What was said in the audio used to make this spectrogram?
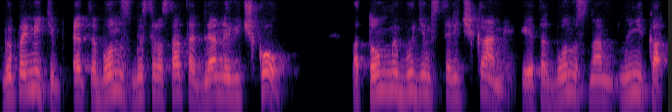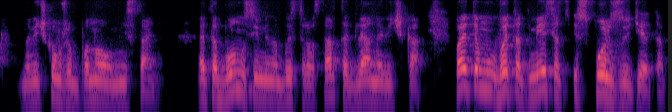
вы поймите, это бонус быстрого старта для новичков. Потом мы будем старичками, и этот бонус нам, ну никак, новичком же мы по-новому не станем. Это бонус именно быстрого старта для новичка. Поэтому в этот месяц используйте это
